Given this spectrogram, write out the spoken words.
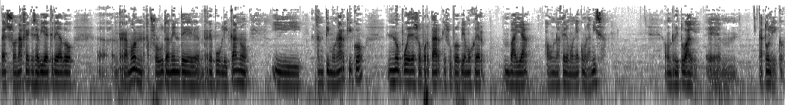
personaje que se había creado eh, Ramón absolutamente republicano y antimonárquico no puede soportar que su propia mujer vaya a una ceremonia como la misa, a un ritual em, católico.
